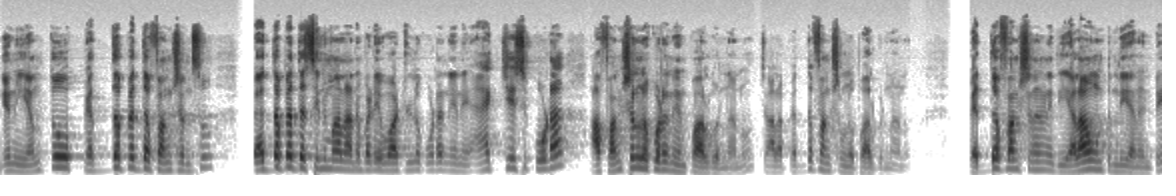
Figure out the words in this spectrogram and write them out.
నేను ఎంతో పెద్ద పెద్ద ఫంక్షన్స్ పెద్ద పెద్ద సినిమాలు అనబడే వాటిల్లో కూడా నేను యాక్ట్ చేసి కూడా ఆ ఫంక్షన్లో కూడా నేను పాల్గొన్నాను. చాలా పెద్ద ఫంక్షన్లో పాల్గొన్నాను. పెద్ద ఫంక్షన్ అనేది ఎలా ఉంటుంది అని అంటే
